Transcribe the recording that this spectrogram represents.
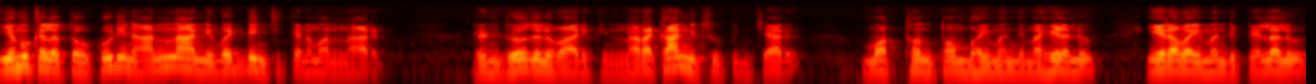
ఎముకలతో కూడిన అన్నాన్ని వడ్డించి తినమన్నారు. రెండు రోజులు వారికి నరకాన్ని చూపించారు. మొత్తం తొంభై మంది మహిళలు ఇరవై మంది పిల్లలు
